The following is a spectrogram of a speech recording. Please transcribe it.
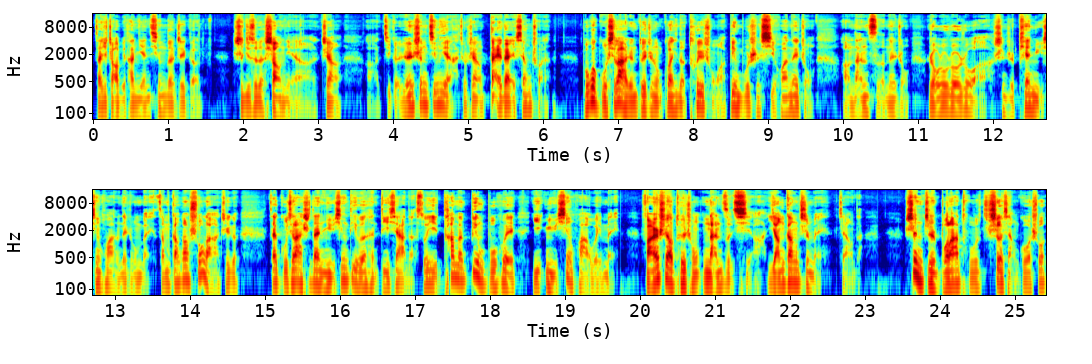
再去找比他年轻的这个十几岁的少年啊，这样啊，这个人生经验啊，就这样代代相传。不过，古希腊人对这种关系的推崇啊，并不是喜欢那种啊男子的那种柔柔弱弱啊，甚至偏女性化的那种美。咱们刚刚说了啊，这个在古希腊时代，女性地位很低下的，所以他们并不会以女性化为美，反而是要推崇男子气啊、阳刚之美这样的。甚至柏拉图设想过说，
